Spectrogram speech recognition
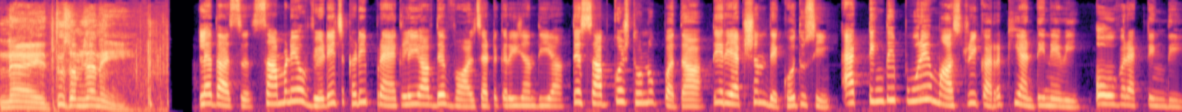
ਨਹੀਂ ਤੂੰ ਸਮਝਾ ਨਹੀਂ। ਲੈ ਦੱਸ ਸਾਹਮਣੇ ਉਹ ਵਿੜੇ 'ਚ ਖੜੀ ਪ੍ਰੈਂਕ ਲਈ ਆਪਦੇ ਵਾਲ ਸੈੱਟ ਕਰੀ ਜਾਂਦੀ ਆ ਤੇ ਸਭ ਕੁਝ ਤੁਹਾਨੂੰ ਪਤਾ ਤੇ ਰਿਐਕਸ਼ਨ ਦੇਖੋ ਤੁਸੀਂ। ਐਕਟਿੰਗ ਦੀ ਪੂਰੀ ਮਾਸਟਰੀ ਕਰ ਰੱਖੀ ਆਂਟੀ ਨੇ ਵੀ ਓਵਰ ਐਕਟਿੰਗ ਦੀ।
